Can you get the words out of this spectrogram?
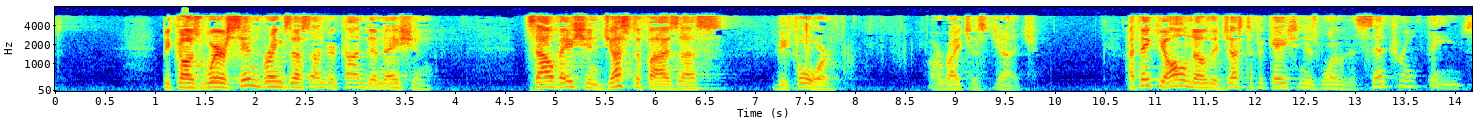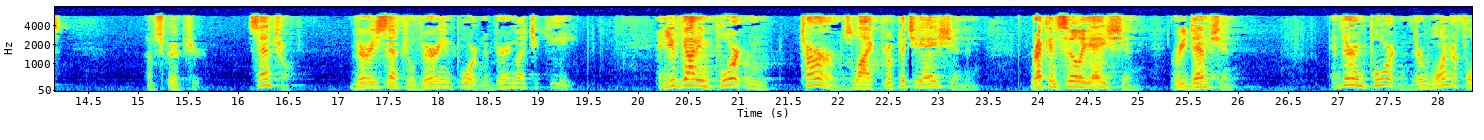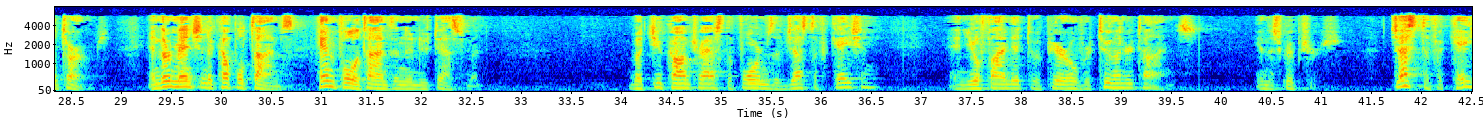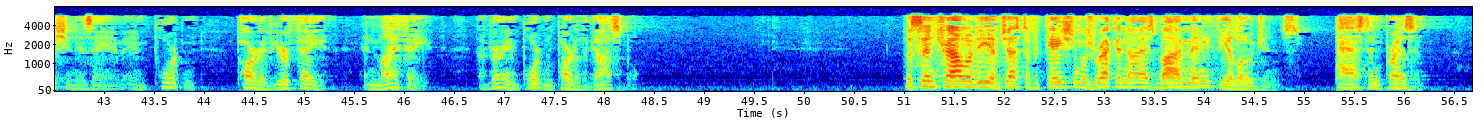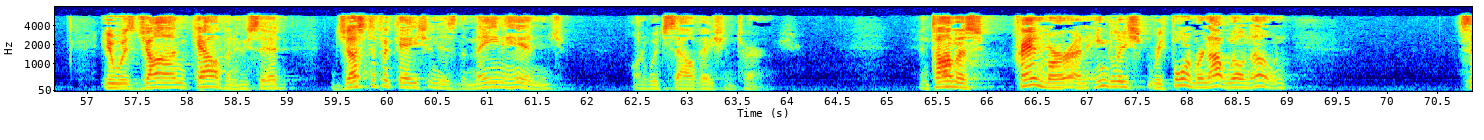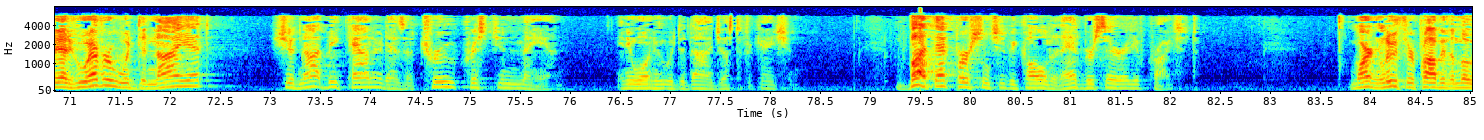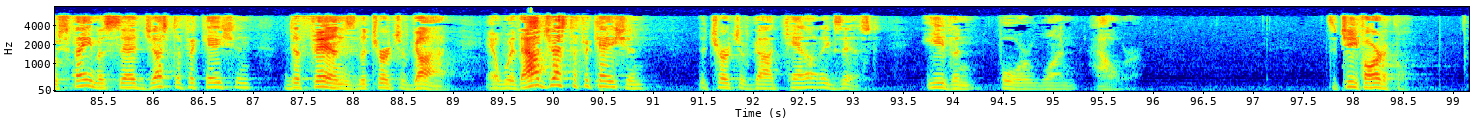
Because where sin brings us under condemnation, salvation justifies us before our righteous judge. I think you all know that justification is one of the central themes of Scripture. Central. Very central, very important, and very much a key. And you've got important terms like propitiation and reconciliation, redemption. And they're important. They're wonderful terms. And they're mentioned a couple times, handful of times in the New Testament. But you contrast the forms of justification, and you'll find it to appear over 200 times in the Scriptures. Justification is an important part of your faith and my faith, a very important part of the gospel. The centrality of justification was recognized by many theologians, past and present. It was John Calvin who said, Justification is the main hinge on which salvation turns. And Thomas Cranmer, an English reformer not well known, said, Whoever would deny it should not be counted as a true Christian man. Anyone who would deny justification. But that person should be called an adversary of Christ. Martin Luther, probably the most famous, said justification defends the church of God. And without justification, the church of God cannot exist, even for one hour. It's a chief article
